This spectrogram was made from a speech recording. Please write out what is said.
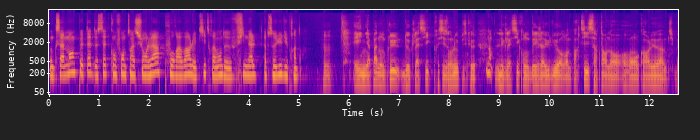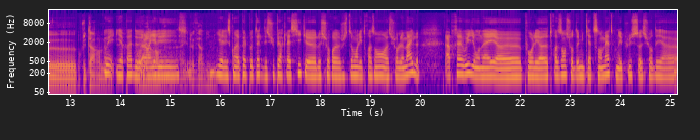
Donc ça manque peut-être de cette confrontation là pour avoir le titre vraiment de finale absolue du printemps. Et il n'y a pas non plus de classiques, précisons-le, puisque Non. les classiques ont déjà eu lieu en grande partie. Certains en auront encore lieu un petit peu euh, plus tard. mais Oui, il n'y a pas de. Alors il y a les. le derby, mais- Il y a les- ce qu'on appelle peut-être des super classiques euh, sur euh, justement les 3 ans euh, sur le mile. Après, oui, on est euh, pour les 3 ans sur 2400 mètres, on est plus sur des, euh,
